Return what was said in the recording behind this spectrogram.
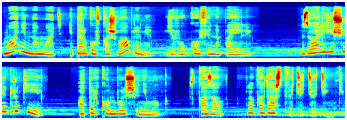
Манина мать и торговка швабрами его кофе напоили. Звали еще и другие, а только он больше не мог. Сказал «Благодарствуйте, тетеньки».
